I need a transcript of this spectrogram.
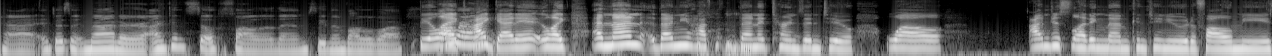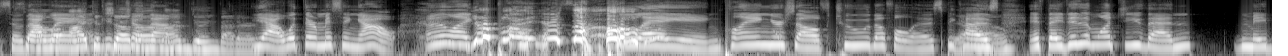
cat. It doesn't matter. I can still follow them, see them, blah blah blah. Be like, I get it. Like, and then then you have then it turns into well. I'm just letting them continue to follow me, so, that way I can, show, them, them I'm doing better. yeah what they're missing out. And I'm like you're playing yourself. playing, playing yourself to the fullest because Yeah. if they didn't want you then maybe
